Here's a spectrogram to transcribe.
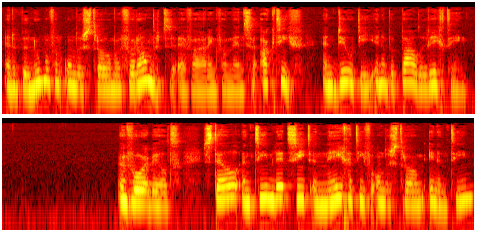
En het benoemen van onderstromen verandert de ervaring van mensen actief en duwt die in een bepaalde richting. Een voorbeeld. Stel, een teamlid ziet een negatieve onderstroom in een team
